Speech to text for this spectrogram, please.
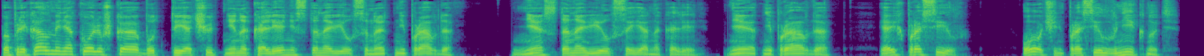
Попрекал меня Колюшка, будто я чуть не на колени становился, но это неправда. Не становился я на колени. Нет, неправда. Я их просил очень просил вникнуть,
